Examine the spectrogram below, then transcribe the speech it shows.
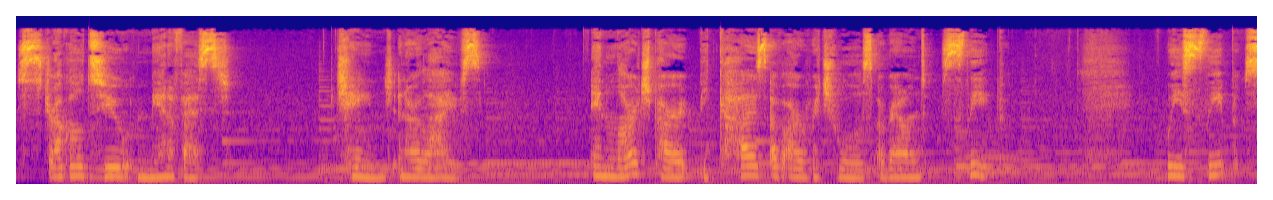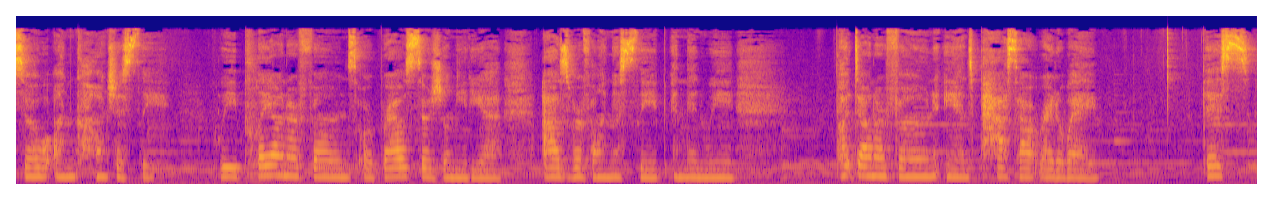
struggle to manifest change in our lives. In large part because of our rituals around sleep. We sleep so unconsciously. We play on our phones or browse social media as we're falling asleep, and then we put down our phone and pass out right away. This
